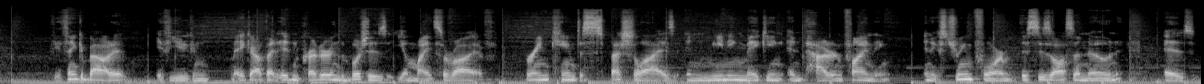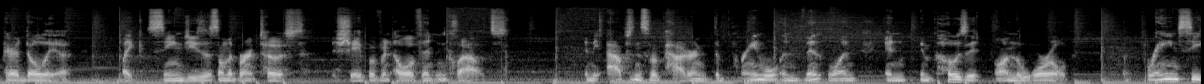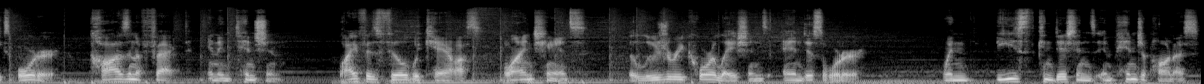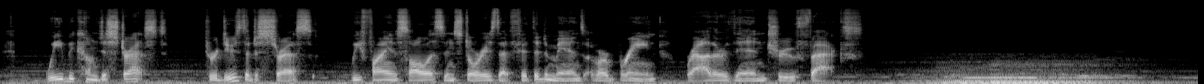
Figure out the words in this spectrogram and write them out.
If you think about it, if you can make out that hidden predator in the bushes, you might survive. Brain came to specialize in meaning making and pattern finding. In extreme form, this is also known as pareidolia, like seeing Jesus on the burnt toast, the shape of an elephant in clouds. In the absence of a pattern, the brain will invent one and impose it on the world. The brain seeks order, cause and effect, and intention. Life is filled with chaos, blind chance, illusory correlations, and disorder. When these conditions impinge upon us, we become distressed. To reduce the distress, we find solace in stories that fit the demands of our brain rather than true facts.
